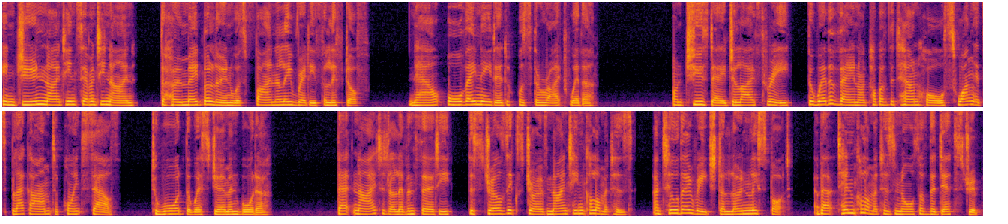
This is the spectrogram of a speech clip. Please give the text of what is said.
In June 1979, the homemade balloon was finally ready for liftoff. Now all they needed was the right weather. On Tuesday, July 3, the weather vane on top of the town hall swung its black arm to point south, toward the West German border. That night at 11:30, the Strelzyks drove 19 kilometres until they reached a lonely spot about 10 kilometres north of the death strip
